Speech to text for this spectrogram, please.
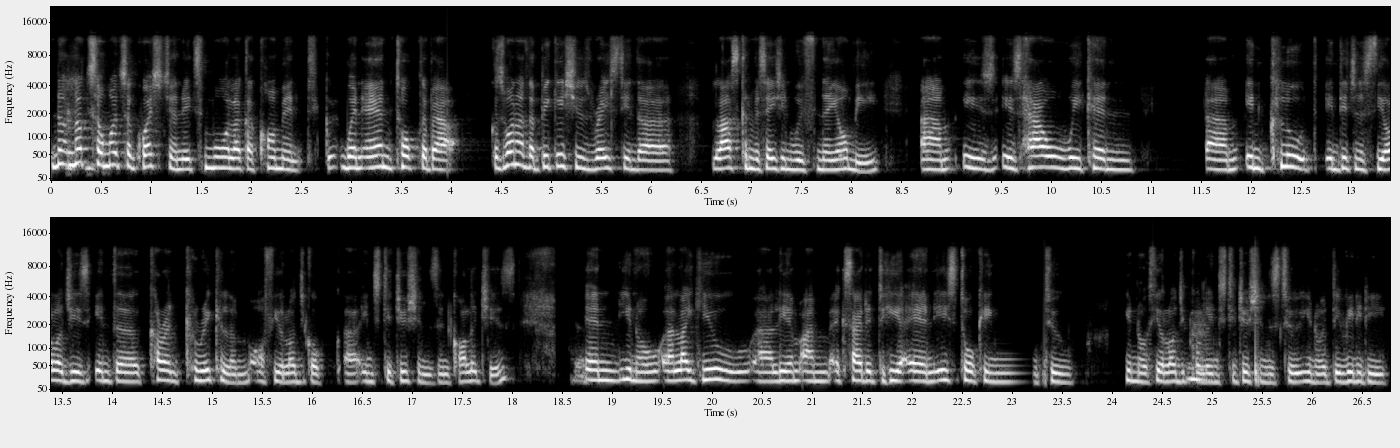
No, not so much a question. It's more like a comment. When Anne talked about, because one of the big issues raised in the last conversation with Naomi um, is is how we can um, include Indigenous theologies in the current curriculum of theological uh, institutions and colleges. Yeah. And you know, uh, like you, uh, Liam, I'm excited to hear Anne is talking to you know theological mm. institutions to you know divinity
